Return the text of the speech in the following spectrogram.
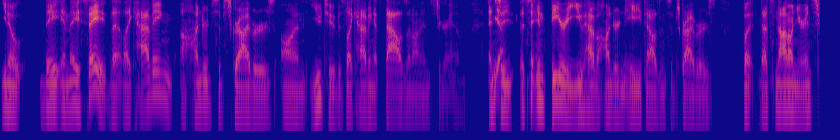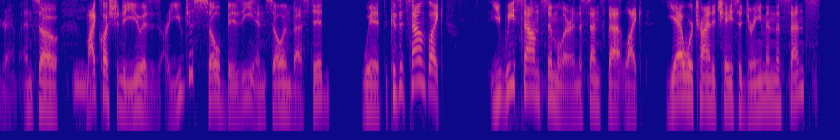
you know they and they say that like having a hundred subscribers on youtube is like having a thousand on instagram and so it's in theory you have 180000 subscribers but that's not on your instagram. And so Mm. my question to you is is are you just so busy and so invested with because it sounds like you we sound similar in the sense that like yeah we're trying to chase a dream in this sense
